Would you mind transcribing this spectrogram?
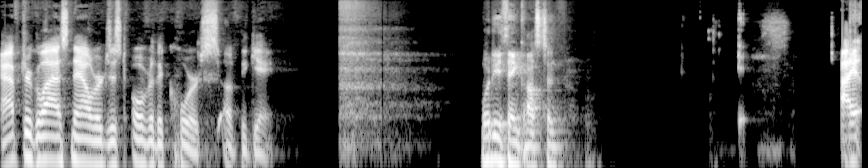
after Glasnow or just over the course of the game? What do you think, Austin? I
